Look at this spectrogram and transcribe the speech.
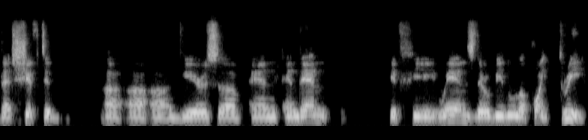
that shifted uh, uh, uh gears, and and then if he wins, there will be Lula Point Three,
